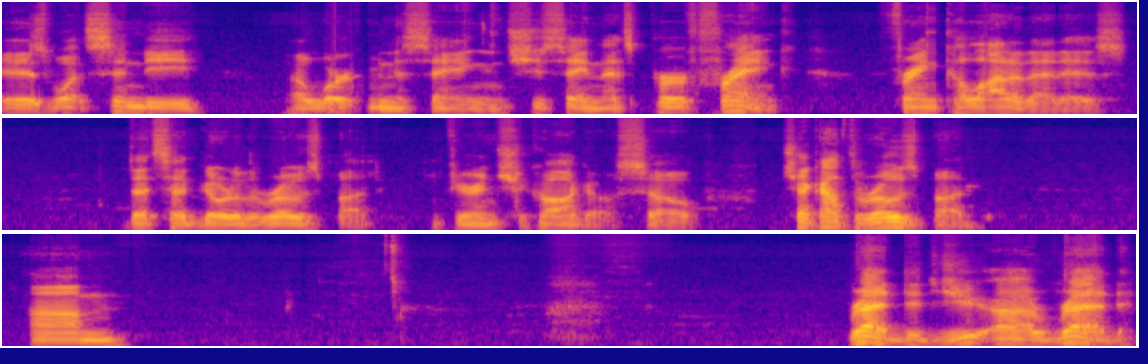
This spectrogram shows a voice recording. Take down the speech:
is what Cindy uh, Workman is saying, and she's saying that's per Frank, Frank Cullotta, that is, that said go to the Rosebud if you're in Chicago. So check out the Rosebud. Um, Red, did you uh, Red?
